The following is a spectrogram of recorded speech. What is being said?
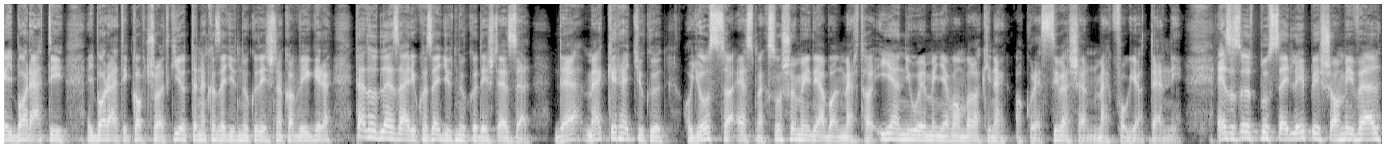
egy baráti, egy baráti kapcsolat kijött ennek az együttműködésnek a végére, tehát ott lezárjuk az együttműködést ezzel. De megkérhetjük őt, hogy ossza ezt meg social médiában, mert ha ilyen jó élménye van valakinek, akkor ezt szívesen meg fogja tenni. Ez az 5 plusz egy lépés, amivel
